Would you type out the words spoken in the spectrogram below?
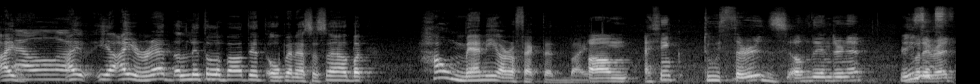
I, I, yeah, I read a little about it, Open SSL, but how many are affected by it? Um, I think two thirds of the internet. Is what I Really? read.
